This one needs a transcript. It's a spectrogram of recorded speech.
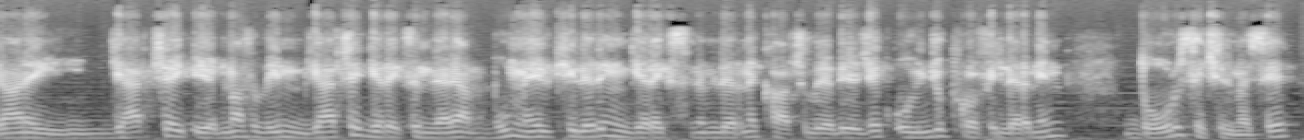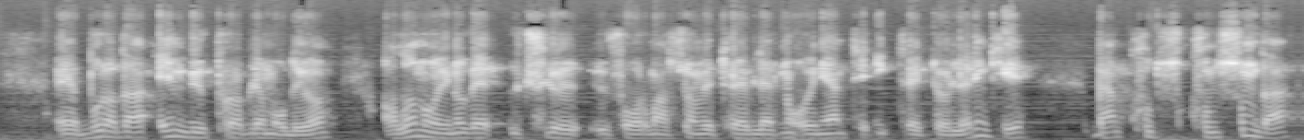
Yani gerçek e, nasıl diyeyim gerçek gereksinimler yani bu mevkilerin gereksinimlerini karşılayabilecek oyuncu profillerinin doğru seçilmesi e, burada en büyük problem oluyor. Alan oyunu ve üçlü formasyon ve türevlerini oynayan teknik direktörlerin ki ben Kuntz, Kuntz'un da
